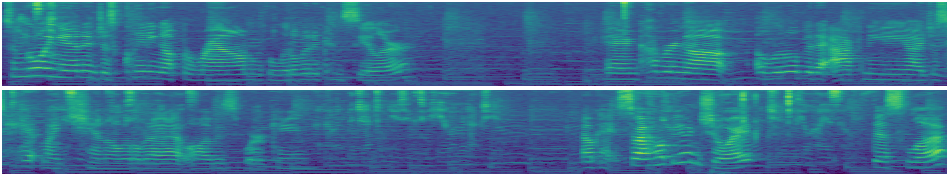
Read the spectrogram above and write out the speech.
So I'm going in and just cleaning up around with a little bit of concealer and covering up a little bit of acne. I just hit my chin a little bit while I was working. Okay, so I hope you enjoyed this look.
